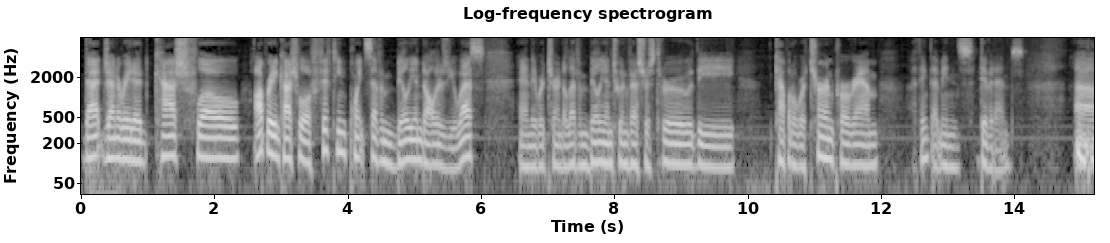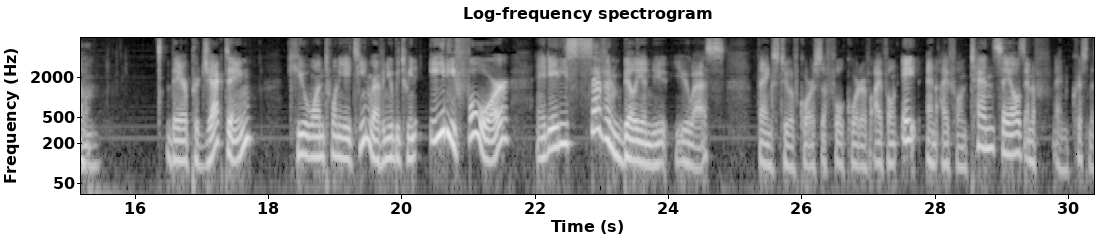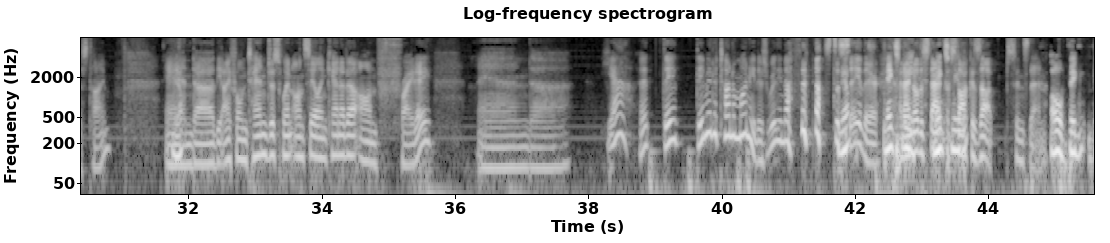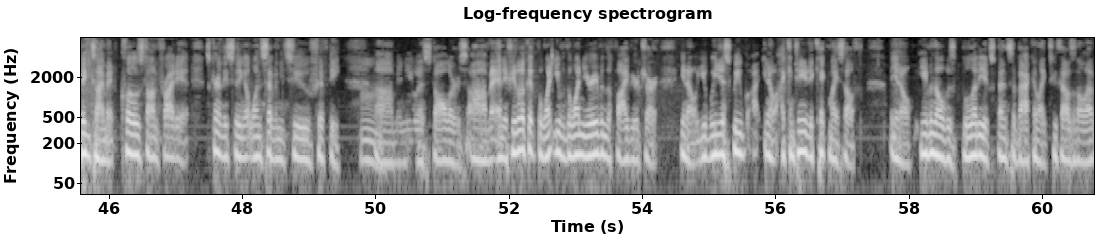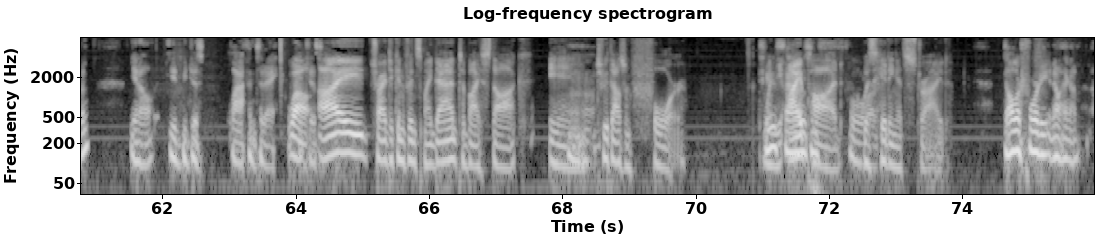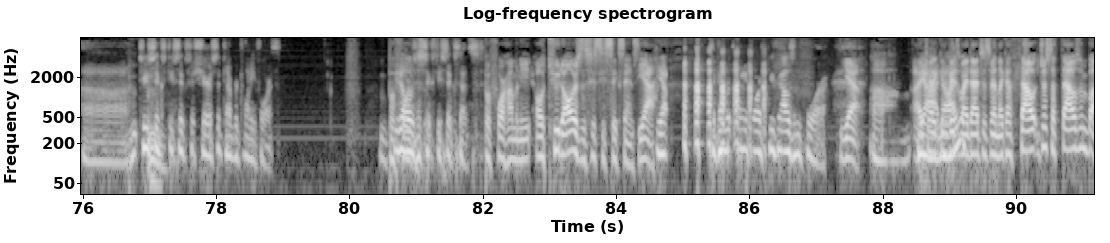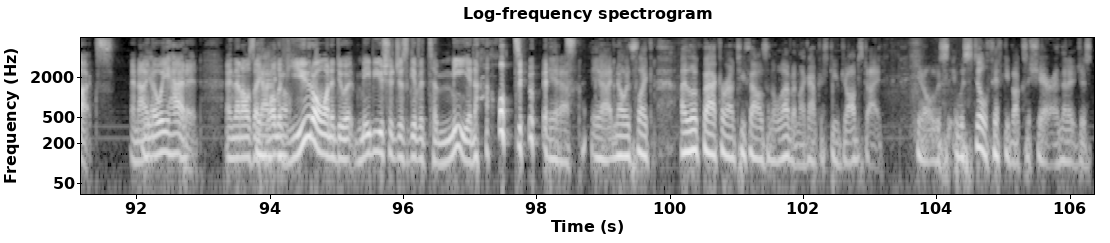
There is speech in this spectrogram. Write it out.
That generated cash flow, operating cash flow of 15.7 billion dollars US, and they returned 11 billion to investors through the capital return program. I think that means dividends. Um, they're projecting Q1 2018 revenue between 84 and 87 billion U- US, thanks to, of course, a full quarter of iPhone 8 and iPhone 10 sales and f and Christmas time. And uh, the iPhone 10 just went on sale in Canada on Friday, and uh, yeah, it, they they made a ton of money. There's really nothing else to Yep. say there. Makes and I know the stock, the me- stock is up since then. Oh, big big time! It closed on Friday. It's currently sitting at one seventy two fifty um, in U.S. dollars. Um, and if you look at the one, even the one year, even the five year chart, you know, you, we just we you know, I continue to kick myself. You know, even though it was bloody expensive back in like 2011, you know, you'd be just laughing today. Well, just- I tried to convince my dad to buy stock in Mm-hmm. 2004 when the iPod was hitting its stride. dollar forty. No, hang on. Uh, two sixty six a share, September twenty fourth. Two Before, dollars and sixty six cents. before how many? Oh, two dollars and sixty six cents. Yeah, Yep, September twenty fourth, two thousand four. yeah. Um, I yeah, tried to no, convince my dad to spend like a thousand, just a thousand bucks, and I Yeah, know he had yeah. it. And then I was like, Yeah, "Well, if you don't want to do it, maybe you should just give it to me, and I'll do it." Yeah, yeah. No, it's like I look back around 2011, like after Steve Jobs died. You know, it was it was still 50 bucks a share, and then it just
